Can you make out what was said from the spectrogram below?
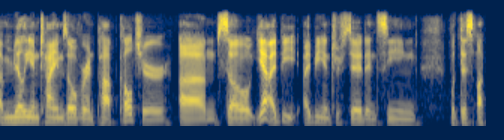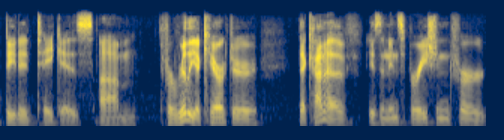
a million times over in pop culture. Um, so yeah, I'd be I'd be interested in seeing what this updated take is um, for really a character that kind of is an inspiration for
